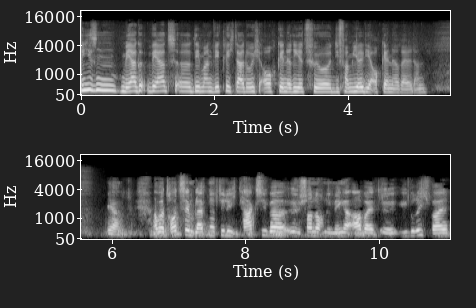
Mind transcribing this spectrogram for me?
riesen Mehrwert, äh, den man wirklich dadurch auch generiert für die Familie auch generell dann. Ja, aber trotzdem bleibt natürlich tagsüber äh, schon noch eine Menge Arbeit äh, übrig, weil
